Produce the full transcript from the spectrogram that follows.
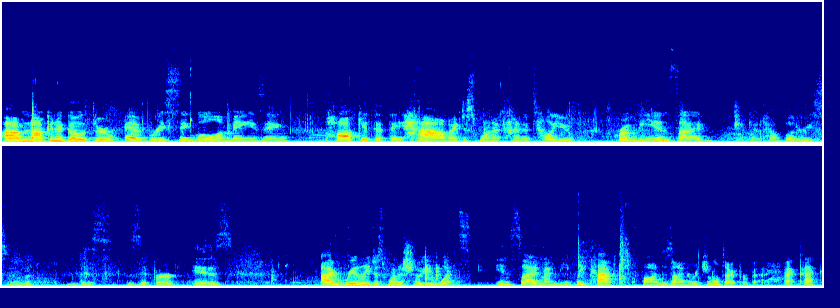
I'm not going to go through every single amazing pocket that they have. I just want to kind of tell you from the inside, check out how buttery smooth this zipper is. I really just want to show you what's inside my neatly packed Fawn Design Original Diaper Bag Backpack.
